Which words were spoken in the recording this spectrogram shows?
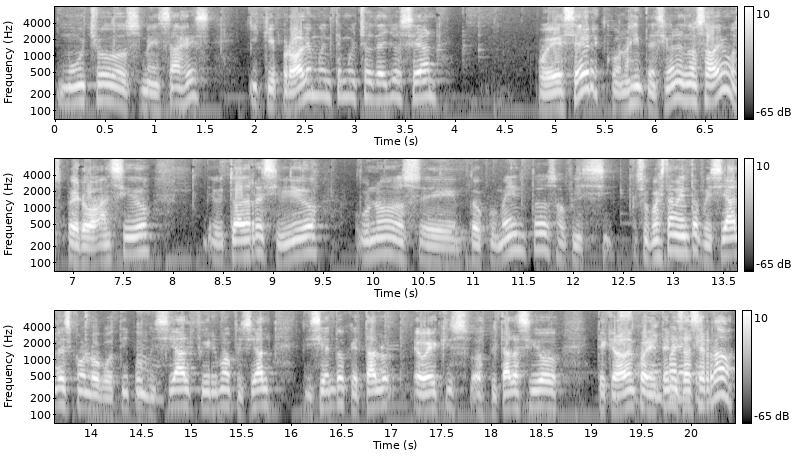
muchos mensajes y que probablemente muchos de ellos sean, puede ser, con unas intenciones, no sabemos, pero han sido, eh, tú has recibido unos eh, documentos supuestamente oficiales con logotipo oficial, firma oficial, diciendo que tal o X hospital ha sido declarado en cuarentena, y está cerrado.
